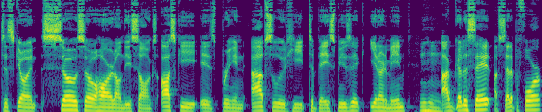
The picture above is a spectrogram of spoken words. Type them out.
just going so so hard on these songs. Oski is bringing absolute heat to bass music. You know what I mean? Mm-hmm. I'm gonna say it. I've said it before.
